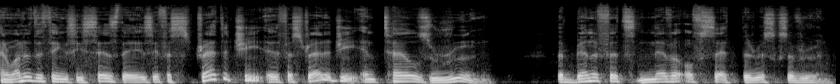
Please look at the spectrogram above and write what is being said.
And one of the things he says there is if a strategy if a strategy entails ruin, the benefits never offset the risks of ruin.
